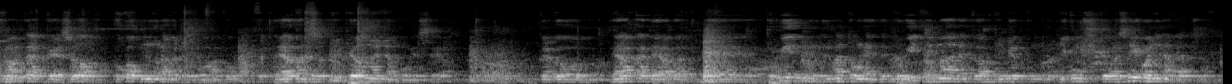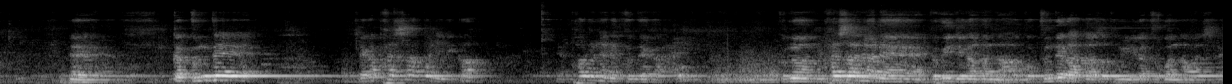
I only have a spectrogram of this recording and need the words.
중앙대학교에서 국어국문학을 전공하고 그 대학원에서 불평을 전공했어요. 그리고 대학과 대학원 때 독인 활동을 했는데 독인팀만 해도 비밀품으로 비공식적으로 세 권이 나갔죠. 네. 그러니까 군대 제가 84학번이니까 85년에 군대 갔고 그러면 84년에 독인지가 한번 나왔고 군대 갔다 와서 독인지가 두 번 나왔어요.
